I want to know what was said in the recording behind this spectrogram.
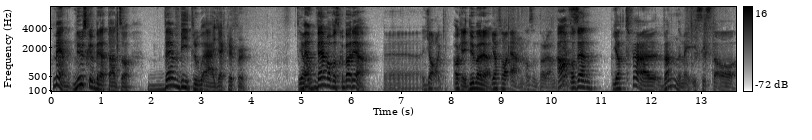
Men nu ska vi berätta alltså vem vi tror är Jack the Ripper. Vem, vem av oss ska börja? Eh, jag. Okej, du börjar. Jag tar en och sen tar du en. Ja, Yes. och sen... Jag tvärvänder mig i sista, a,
